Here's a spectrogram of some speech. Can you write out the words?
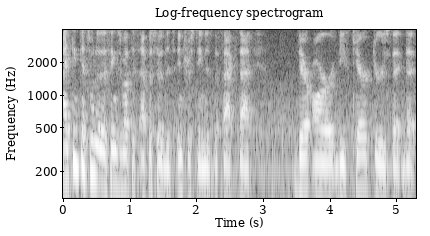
I think that's one of the things about this episode that's interesting is the fact that there are these characters that, that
